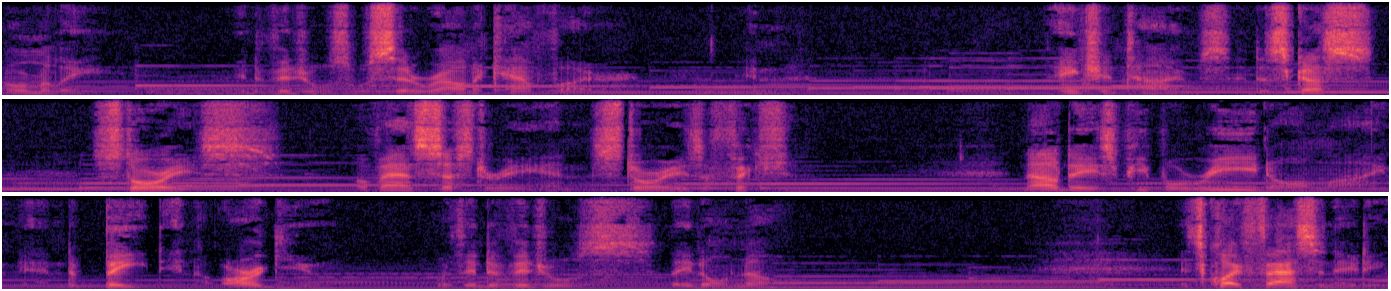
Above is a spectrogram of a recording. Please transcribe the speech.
Normally, individuals will sit around a campfire in ancient times and discuss stories of ancestry and stories of fiction. Nowadays, people read online and debate and argue with individuals they don't know. It's quite fascinating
